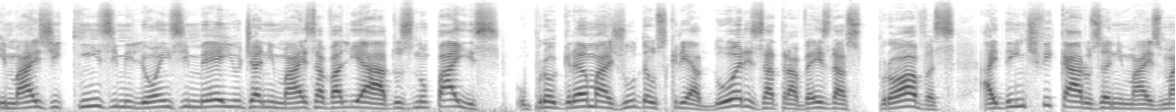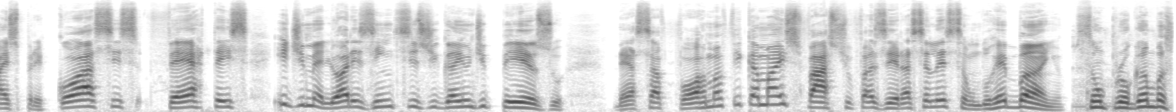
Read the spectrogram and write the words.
e mais de 15 milhões e meio de animais avaliados no país. O programa ajuda os criadores, através das provas, a identificar os animais mais precoces, férteis e de melhores índices de ganho de peso. Dessa forma, fica mais fácil fazer a seleção do rebanho. São programas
